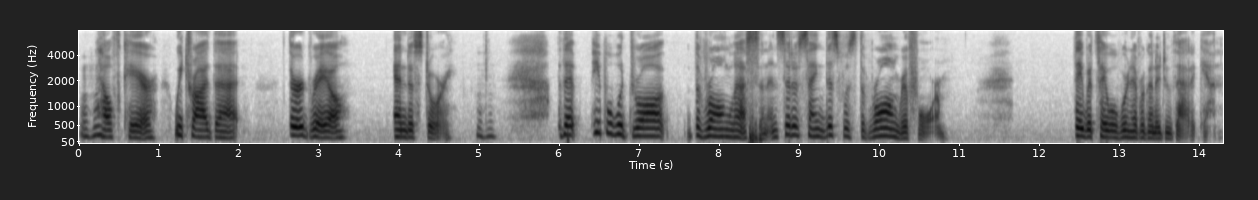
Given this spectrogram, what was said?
mm -hmm. health care. We tried that. Third rail, end of story. Mm -hmm. That people would draw the wrong lesson. Instead of saying this was the wrong reform, they would say, well, we're never going to do that again.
